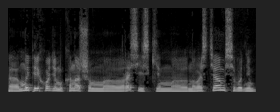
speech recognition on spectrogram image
Э, мы переходим к нашим э, российским новостям. Сегодня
